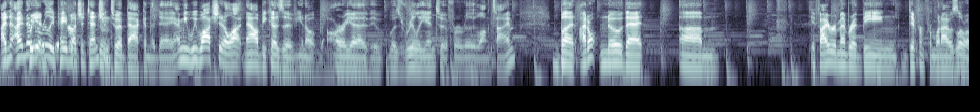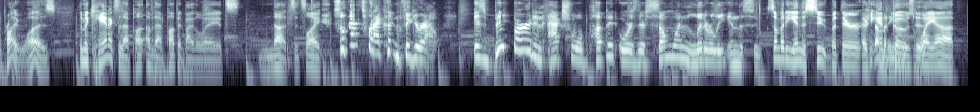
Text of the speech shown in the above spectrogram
I, n- I never yeah, really paid much attention Hmm. to it back in the day. I mean, we watched it a lot now because of, you know, Arya it was really into it for a really long time. But I don't know that um if I remember it being different from when I was little, it probably was. The mechanics of that pu- of that puppet, by the way, it's nuts. It's like so that's what I couldn't figure out. Is Big Bird an actual puppet, or is there someone literally in the suit? somebody in the suit, but their There's hand somebody the goes way up.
